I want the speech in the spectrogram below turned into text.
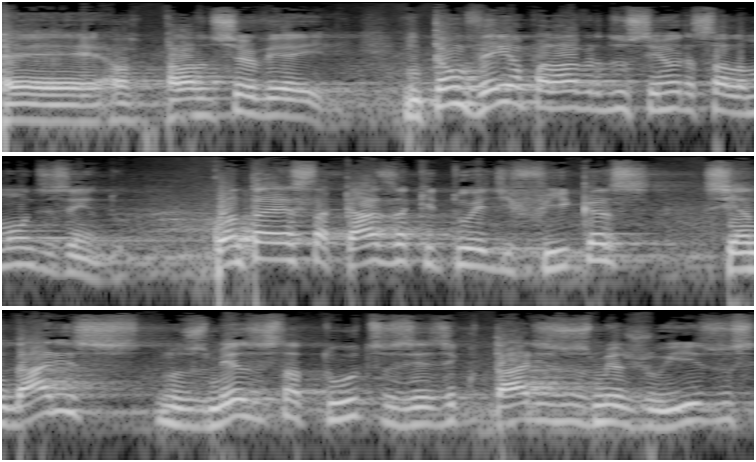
é, a palavra do Senhor veio a ele. Então veio a palavra do Senhor a Salomão dizendo: Quanto a esta casa que tu edificas, se andares nos meus estatutos e executares os meus juízos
